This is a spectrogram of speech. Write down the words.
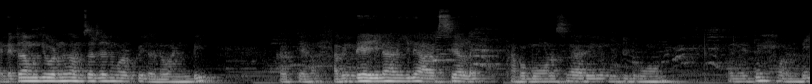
എന്നിട്ട് നമുക്ക് ഇവിടുന്ന് സംസാരിച്ചാലും കുഴപ്പമില്ലല്ലോ. വണ്ടി കളക്ട് ചെയ്യണം. അപ്പം കയ്യിലാണെങ്കിൽ ആർ സി ഉള്ളത് അപ്പോൾ ബോണസ് കാര്യങ്ങളും കൂട്ടിയിട്ട് പോകണം എന്നിട്ട് വണ്ടി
